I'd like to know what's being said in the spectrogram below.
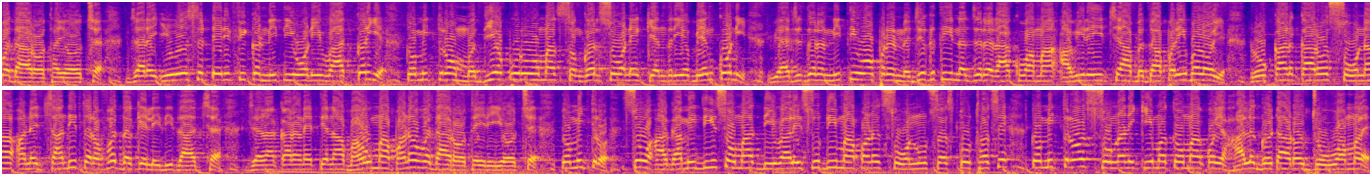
વધારો થયો છે. જ્યારે યુએસ ટેરિફિક નીતિઓની વાત કરીએ, તો મિત્રો મધ્ય પૂર્વમાં સંઘર્ષો અને કેન્દ્રીય બેન્કોની વ્યાજદર નીતિઓ પર નજીકથી નજર રાખવામાં આવી રહી છે. આ બધા પરિબળોએ રોકાણકારો સોના અને ચાંદી તરફ ધકેલી દીધા છે, જેના કારણે તેના ભાવમાં પણ વધારો થઈ રહ્યો છે. તો મિત્રો, શું આગામી દિવસોમાં દિવાળી સુધીમાં પણ સોનું સસ્તું થશે? તો મિત્રો, સોનાની કિંમતોમાં કોઈ હાલ ઘટાડો જોવા મળે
